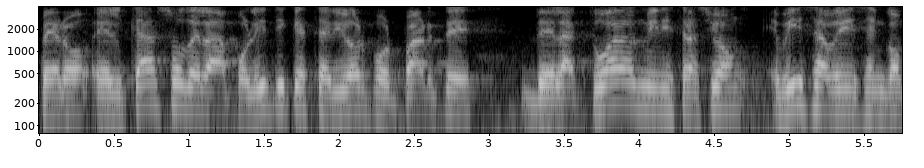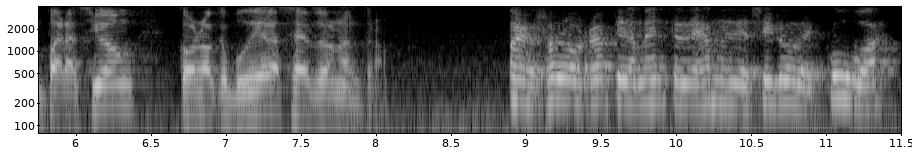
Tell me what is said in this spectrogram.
pero el caso de la política exterior por parte de la actual administración vis a vis en comparación con lo que pudiera hacer Donald Trump. Bueno, solo rápidamente déjame decirlo de Cuba.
